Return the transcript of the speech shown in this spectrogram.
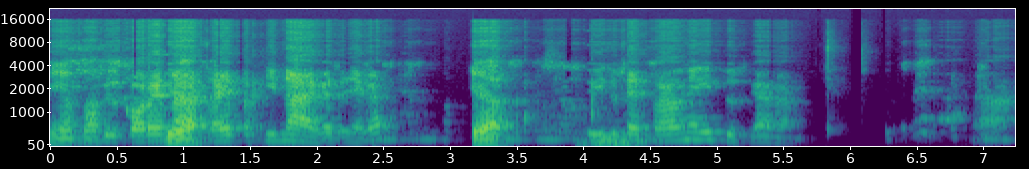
Iya, Pak. mobil Corona Iya. saya terhina katanya kan? Ya. Itu isu sentralnya itu sekarang. Nah,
